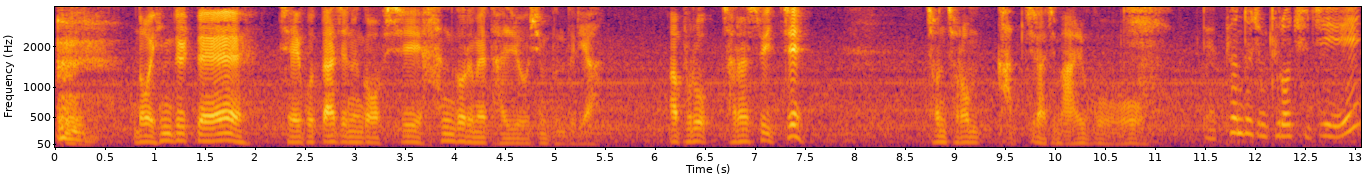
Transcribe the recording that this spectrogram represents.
너 힘들 때 재고 따지는 거 없이 한 걸음에 달려오신 분들이야. 앞으로 잘할 수 있지? 전처럼 갑질하지 말고. 내 편도 좀 들어주지.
